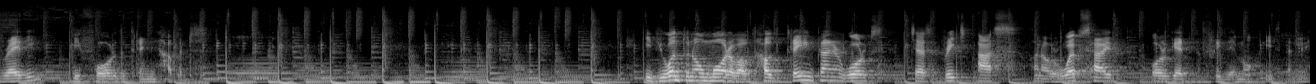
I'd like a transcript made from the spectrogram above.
ready before the training happens. If you want to know more about how the training planner works, just reach us on our website or get a free demo instantly.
